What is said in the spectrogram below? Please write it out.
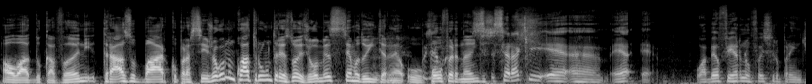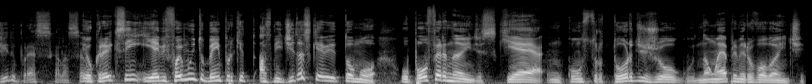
ao lado do Cavani, traz o barco para si. Jogou num 4-1-3-2, jogou o mesmo sistema do Inter, né? O Pois Paul é, Fernandes. Será que é, é- é- é- o Abel Ferreira não foi surpreendido por essa escalação? Eu creio que sim, e ele foi muito bem porque as medidas que ele tomou, o Paul Fernandes, que é um construtor de jogo, não é primeiro volante,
